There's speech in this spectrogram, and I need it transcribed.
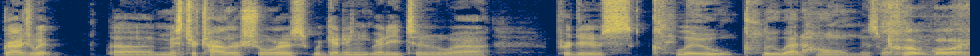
graduate, uh, Mr. Tyler Shores. We're getting ready to uh, produce Clue. Clue at Home is what. Oh boy.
